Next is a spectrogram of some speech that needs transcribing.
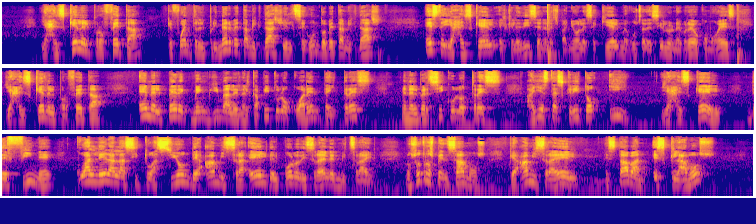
Yahezkel el profeta que fue entre el primer Betamikdash y el segundo Betamikdash, este Yahezkel, el que le dicen en español Ezequiel, me gusta decirlo en hebreo como es, Yahezkel el profeta, en el Perek Men Gimal, en el capítulo 43, en el versículo 3, ahí está escrito y Yahezkel define cuál era la situación de Am Israel, del pueblo de Israel en Mitzrayim. Nosotros pensamos que Am Israel estaban esclavos,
